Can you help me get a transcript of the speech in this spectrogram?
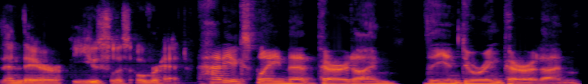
then they're useless overhead. How do you explain that paradigm, the enduring paradigm?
